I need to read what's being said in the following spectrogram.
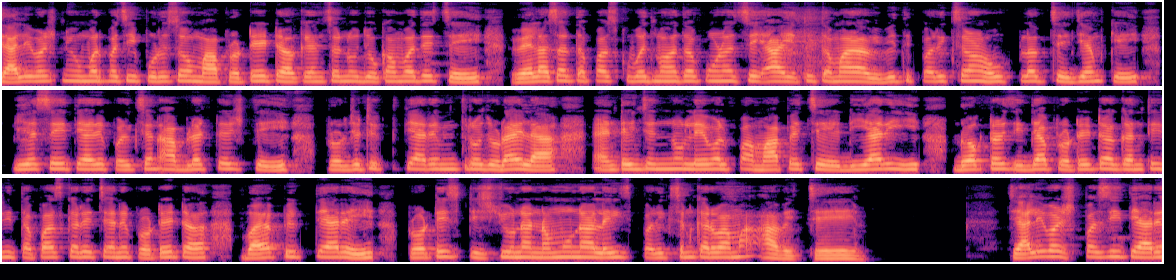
ચાલીસ વર્ષની ઉંમર પછી પુરુષોમાં પ્રોટેટ કેન્સરનું જોખમ વધે છે. વહેલાસર તપાસ ખૂબ જ મહત્વપૂર્ણ છે. આ હેતુ તમારા વિવિધ પરીક્ષણો ઉપલબ્ધ છે. જેમ કે પીએસઆઈ ત્યારે પરીક્ષણ આ બ્લડ ટેસ્ટ છે. પ્રોજેક્ટ ત્યારે મિત્રો જોડાયેલા એન્ટીજનનું લેવલ પણ માપે છે. ડીઆરઈ ડૉક્ટર સીધા પ્રોટેટ ગ્રંથિની તપાસ કરે છે અને પ્રોટેટ બાયોપિક ત્યારે પ્રોટેસ્ટ ટિશ્યુના નમૂના લઈ પરીક્ષણ કરવામાં આવે છે. ચાલીસ વર્ષ પછી ત્યારે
